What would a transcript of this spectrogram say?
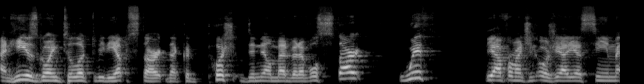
And he is going to look to be the upstart that could push Daniil Medvedev. We'll start with the aforementioned Auger Aliassime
